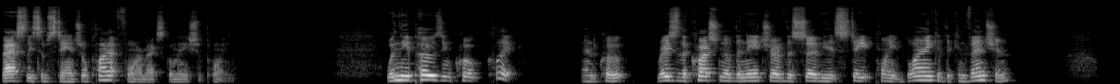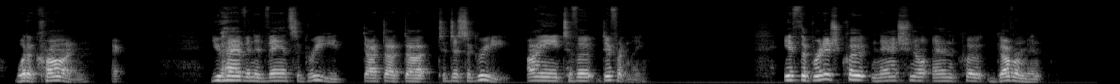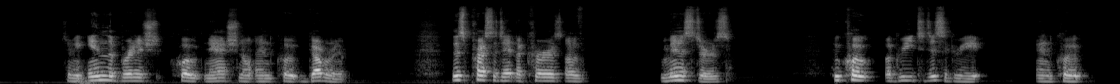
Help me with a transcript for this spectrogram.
Vastly substantial platform, exclamation point. When the opposing, quote, clique, end quote, raises the question of the nature of the Soviet state point blank at the convention, what a crime. You have in advance agreed, dot, dot, dot, to disagree, i.e., to vote differently. If the British, quote, national, end quote, government, excuse me, in the British, quote, national, end quote, government, this precedent occurs of ministers who, quote, agreed to disagree, end quote,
